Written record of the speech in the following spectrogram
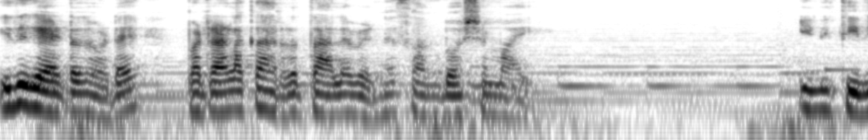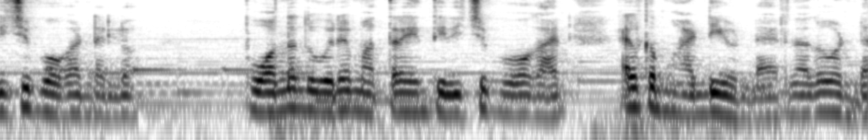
ഇത് കേട്ടതോടെ പട്ടാളക്കാരുടെ തലവെണ്ണ സന്തോഷമായി. ഇനി തിരിച്ചു പോകണ്ടല്ലോ. പോന്ന ദൂരം അത്രയും തിരിച്ചു പോകാൻ അയാൾക്ക് മടിയുണ്ടായിരുന്നു. അതുകൊണ്ട്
